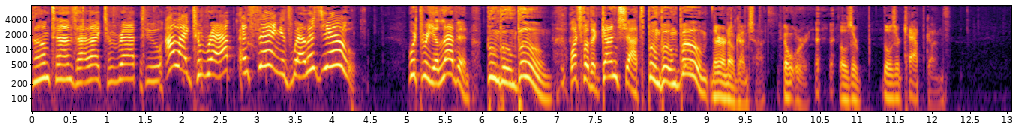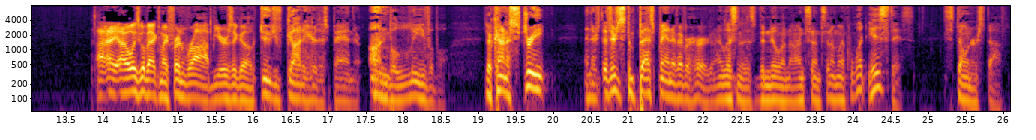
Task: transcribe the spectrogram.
Sometimes I like to rap too. I like to rap and sing as well as you. We're 311. Boom, boom, boom. Watch for the gunshots. Boom, boom, boom. there are no gunshots. Don't worry. those are those are cap guns. I, I always go back to my friend Rob years ago. Dude, you've got to hear this band. They're unbelievable. They're kind of street, and they're, they're just the best band I've ever heard. And I listen to this vanilla nonsense, and I'm like, what is this? Stoner stuff.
